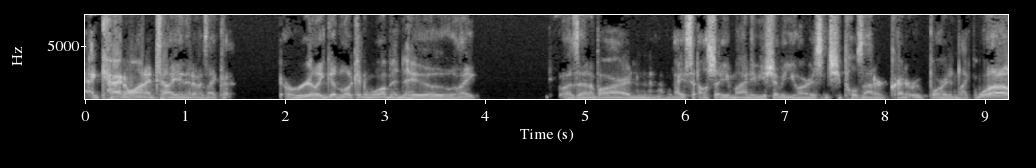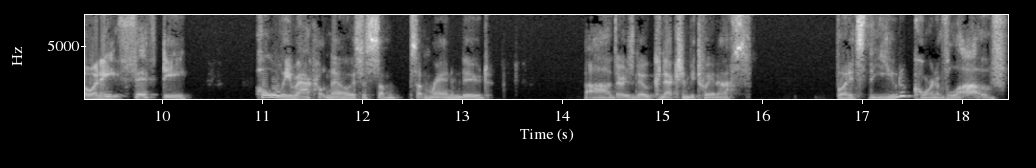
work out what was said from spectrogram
I kind of want to tell you that it was like a, a really good looking woman who like was at a bar, and I said, "I'll show you mine if you show me yours." And she pulls out her credit report and like, "Whoa, an eight fifty holy mackerel. No, it's just some some random dude. Uh, there's no connection between us, but it's the unicorn of love.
